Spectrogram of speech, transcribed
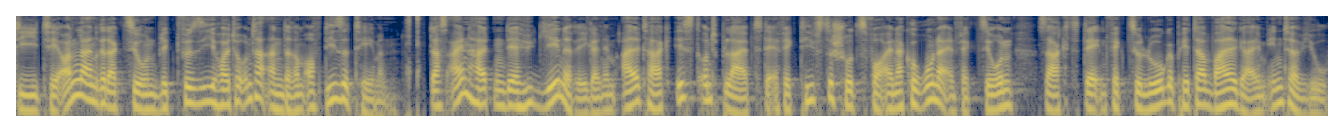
Die T-Online-Redaktion blickt für Sie heute unter anderem auf diese Themen. Das Einhalten der Hygieneregeln im Alltag ist und bleibt der effektivste Schutz vor einer Corona-Infektion, sagt der Infektiologe Peter Walger im Interview.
